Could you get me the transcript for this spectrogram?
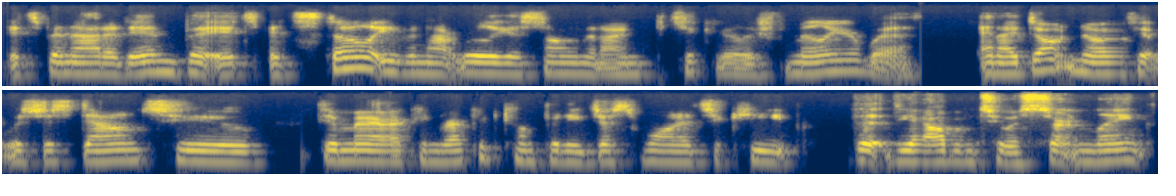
it's been added in, but it's it's still even not really a song that I'm particularly familiar with. And I don't know if it was just down to the American record company just wanted to keep the, the album to a certain length.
